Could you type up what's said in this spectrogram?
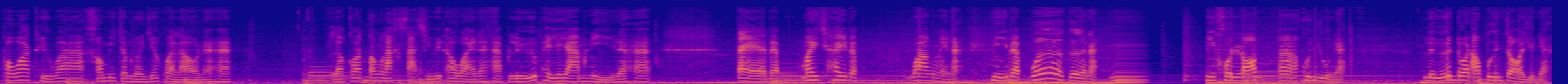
เพราะว่าถือว่าเขามีจำนวนเยอะกว่าเรานะฮะ แล้วก็ต้องรักษาชีวิตเอาไว้นะครับ หรือพยายามหนีนะฮะ แต่แบบไม่ใช่แบบว่างไงนะ หนีแบบเวอร์เกินอะ่ะมีคนล้อมอ่าคุณอยู่เนี่ย หรือโดนเอาปืนจ่ออยู่เนี่ย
